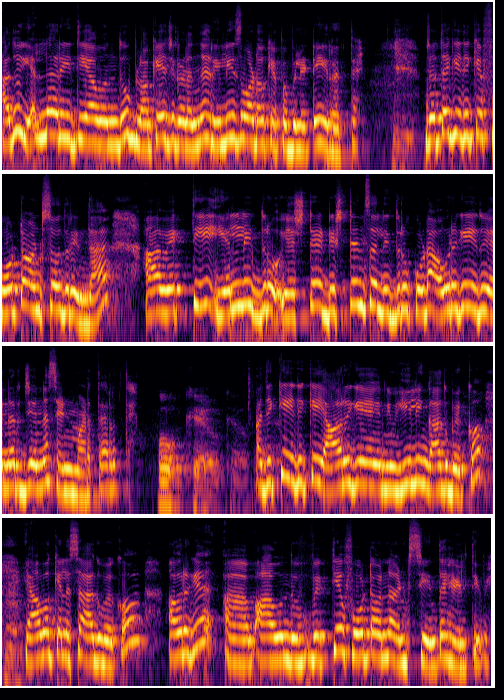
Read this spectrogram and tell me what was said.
ಅದು ಎಲ್ಲ ರೀತಿಯ ಒಂದು ಬ್ಲಾಕೇಜ್ಗಳನ್ನ ರಿಲೀಸ್ ಮಾಡೋ ಕೆಪಬಿಲಿಟಿ ಇರುತ್ತೆ. ಜೊತೆಗೆ ಇದಕ್ಕೆ ಫೋಟೋ ಅಂಟಿಸೋದ್ರಿಂದ ಆ ವ್ಯಕ್ತಿ ಎಲ್ಲಿದ್ರು ಎಷ್ಟೇ ಡಿಸ್ಟೆನ್ಸ್ ಅಲ್ಲಿ ಇದ್ರೂ ಕೂಡ ಅವರಿಗೆ ಇದು ಎನರ್ಜಿಯನ್ನ ಸೆಂಡ್ ಮಾಡ್ತಾ ಇರುತ್ತೆ. ಅದಕ್ಕೆ ಇದಕ್ಕೆ ಯಾರಿಗೆ ನೀವು ಹೀಲಿಂಗ್ ಆಗಬೇಕು ಯಾವ ಕೆಲಸ ಆಗಬೇಕೋ ಅವ್ರಿಗೆ ಆ, ಆ ಒಂದು ವ್ಯಕ್ತಿಯ ಫೋಟೋವನ್ನು ಅಂಟಿಸಿ ಅಂತ ಹೇಳ್ತೀವಿ.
